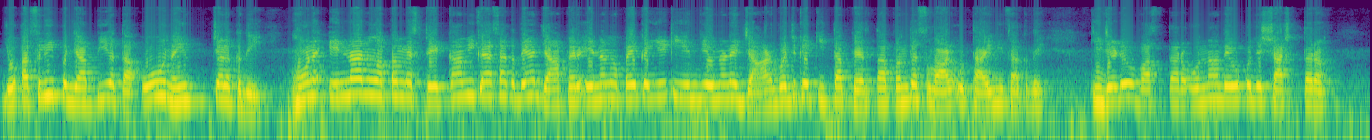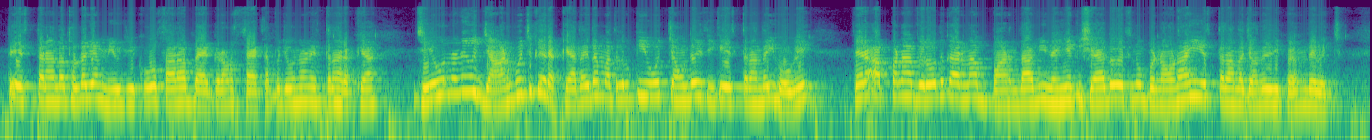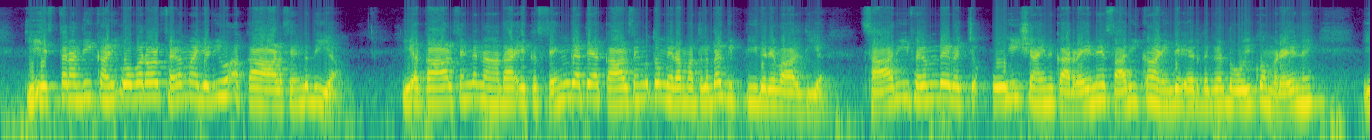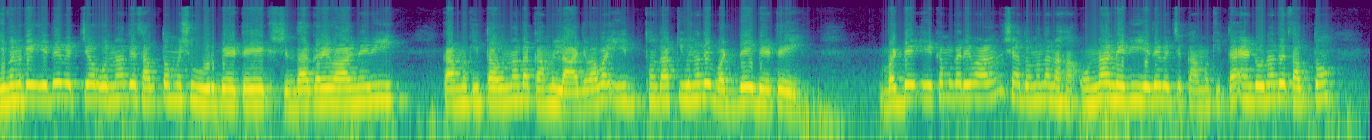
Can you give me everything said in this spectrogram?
ਜੋ ਅਸਲੀ ਪੰਜਾਬੀਅਤ ਆ ਉਹ ਨਹੀਂ ਝਲਕਦੀ। ਹੁਣ ਇਹਨਾਂ ਨੂੰ ਆਪਾਂ ਮਿਸਟੇਕਾਂ ਵੀ ਕਹਿ ਸਕਦੇ ਆ ਜਾਂ ਫਿਰ ਇਹਨਾਂ ਨੂੰ ਆਪਾਂ ਇਹ ਕਹੀਏ ਕਿ ਜੇ ਉਹਨਾਂ ਨੇ ਜਾਣਬੁੱਝ ਕੇ ਕੀਤਾ, ਫਿਰ ਤਾਂ ਆਪਾਂ ਉਹਦੇ ਸਵਾਲ ਉਠਾ ਹੀ ਨਹੀਂ ਸਕਦੇ ਕਿ ਜਿਹੜੇ ਉਹ ਵਸਤਰ, ਉਹਨਾਂ ਦੇ ਉਹ ਕੁਝ ਸ਼ਸਤਰ ਤੇ ਇਸ ਤਰ੍ਹਾਂ ਦਾ ਥੋੜਾ ਜਿਹਾ 뮤직 ਉਹ ਸਾਰਾ ਬੈਕਗ੍ਰਾਉਂਡ ਸੈਟਅਪ ਜੋ ਉਹਨਾਂ ਨੇ ਇਸ ਤਰ੍ਹਾਂ ਰੱਖਿਆ। ਜੇ ਉਹਨਾਂ ਨੇ ਉਹ ਜਾਣਬੁੱਝ ਕੇ ਰੱਖਿਆ, ਤਾਂ ਇਹਦਾ ਮਤਲਬ ਕਿ ਉਹ ਚਾਹੁੰਦੇ ਸੀ ਕਿ ਇਸ ਤਰ੍ਹਾਂ ਦਾ ਹੀ ਹੋਵੇ। ਫਿਰ ਆਪਣਾ ਵਿਰੋਧ ਕਰਨਾ ਬਣਦਾ ਵੀ ਨਹੀਂ ਹੈ ਕਿ ਸ਼ਾਇਦ ਉਹ ਇਸ ਨੂੰ ਬਣਾਉਣਾ ਹੀ ਇਸ ਤਰ੍ਹਾਂ ਦਾ ਚਾਹੁੰਦੇ ਸੀ ਫਿਲਮ ਦੇ ਵਿੱਚ। ਕਿ ਇਸ ਤਰ੍ਹਾਂ ਦੀ ਕਹਾਣੀ ਓਵਰਆਲ ਫਿਲਮ ਹੈ ਜਿਹੜੀ ਉਹ ਅਕਾਲ ਸਿੰਘ ਦੀ ਆ। ਕਿ ਅਕਾਲ ਸਿੰਘ ਨਾਂ ਦਾ ਇੱਕ ਸਿੰਘ ਹੈ ਤੇ ਅਕਾਲ ਸਿੰਘ ਤੋਂ ਮੇਰਾ ਮਤਲਬ ਹੈ ਗਿੱਪੀ ਗਰੇਵਾਲ ਦੀ ਆ ਸਾਰੀ ਫਿਲਮ ਦੇ ਵਿੱਚ ਉਹੀ ਸ਼ਾਈਨ ਕਰ ਰਹੇ ਨੇ, ਸਾਰੀ ਕਹਾਣੀ ਦੇ ird-gird ਉਹੀ ਘੁੰਮ ਰਹੇ ਨੇ। ਈਵਨ ਕਿ ਇਹਦੇ ਵਿੱਚ ਉਹਨਾਂ ਦੇ ਸਭ ਤੋਂ ਮਸ਼ਹੂਰ ਬੇਟੇ ਸ਼ਿੰਦਾ ਗਰੇਵਾਲ ਨੇ ਵੀ ਕੰਮ ਕੀਤਾ, ਉਹਨਾਂ ਦਾ ਕੰਮ ਲਾਜਵਾਬ ਆ ਇੱਥੋਂ ਤੱਕ ਕਿ ਉਹਨਾਂ ਦੇ ਵੱਡੇ ਬੇਟੇ, ਵੱਡੇ ਏਕਮ ਗਰੇਵਾਲ ਨੇ ਸ਼ਾਇਦ ਉਹਨਾਂ ਦਾ ਨਾਂ, ਉਹਨਾਂ ਨੇ ਵੀ ਇਹਦੇ ਵਿੱਚ ਕੰਮ ਕੀਤਾ। ਐਂਡ ਉਹਨਾਂ ਦੇ ਸਭ ਤੋਂ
